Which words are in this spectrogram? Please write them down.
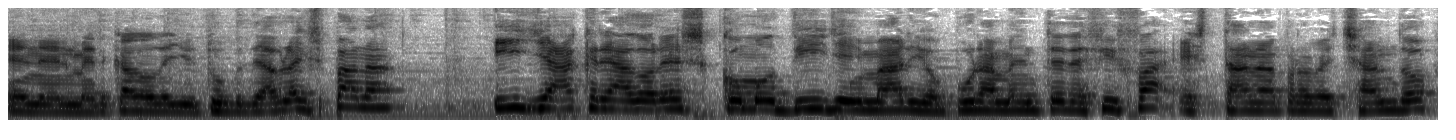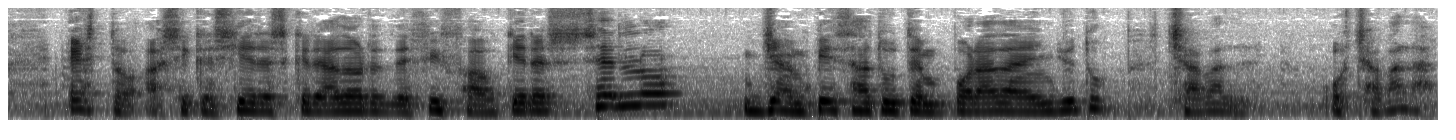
en el mercado de YouTube de habla hispana. Y ya creadores como DJ Mario puramente de FIFA están aprovechando esto. Así que si eres creador de FIFA o quieres serlo, ya empieza tu temporada en YouTube, chaval o chavala.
